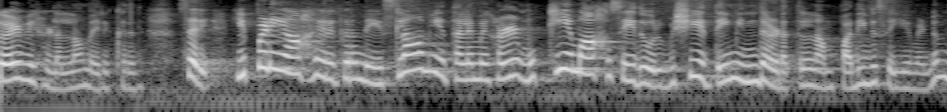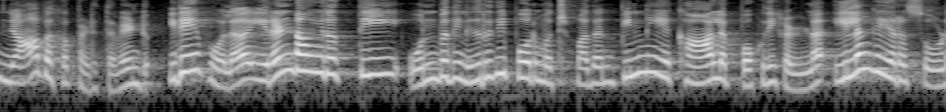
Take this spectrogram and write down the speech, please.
கேள்விகள் எல்லாம் இருக்கிறது. சரி இப்படியாக இருக்கிற இந்த இஸ்லாமிய தலைமைகள் முக்கியமாக செய்த ஒரு விஷயத்தையும் இந்த இடத்தில் நாம் பதிவு செய்ய வேண்டும் ஞாபகப்படுத்த வேண்டும். இதே போல இரண்டாயிரத்தி ஒன்பதின் இறுதி போர் மற்றும் அதன் பின்னிய கால பகுதிகளில் இலங்கை அரசோட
